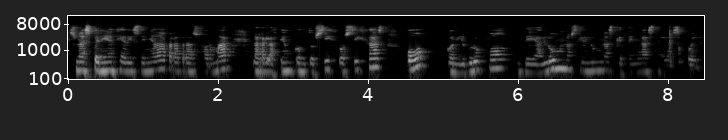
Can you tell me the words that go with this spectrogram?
Es una experiencia diseñada para transformar la relación con tus hijos, hijas o con el grupo de alumnos y alumnas que tengas en la escuela.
